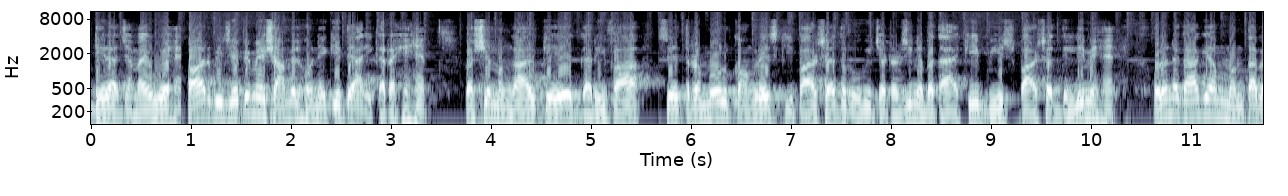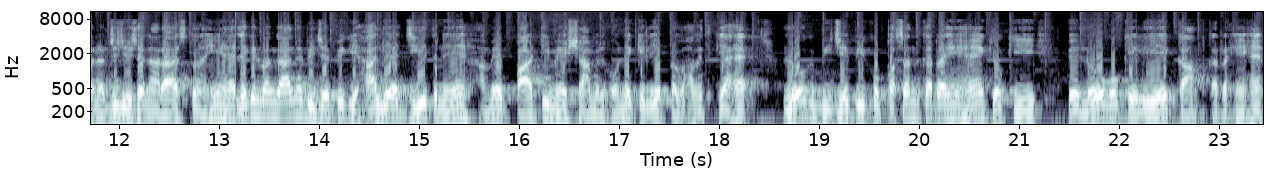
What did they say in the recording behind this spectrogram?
डेरा जमाए हुए हैं और बीजेपी में शामिल होने की तैयारी कर रहे हैं पश्चिम बंगाल के गरीफा से तृणमूल कांग्रेस की पार्षद रूबी चटर्जी ने बताया कि 20 पार्षद दिल्ली में हैं उन्होंने कहा कि हम ममता बनर्जी जी से नाराज़ तो नहीं है, लेकिन बंगाल में बीजेपी की हालिया जीत ने हमें पार्टी में शामिल होने के लिए प्रभावित किया है। लोग बीजेपी को पसंद कर रहे हैं क्योंकि वे लोगों के लिए काम कर रहे हैं।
